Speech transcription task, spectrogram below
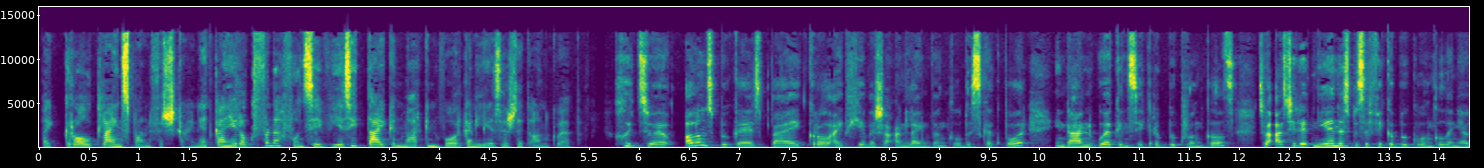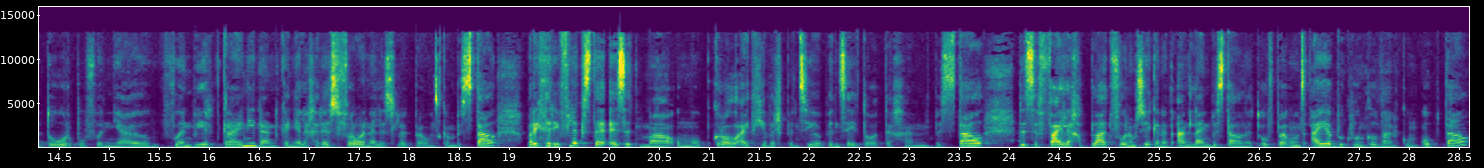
by Kraal Kleinspan verskyn het. Kan jy dalk vinnig vir ons sê wie is die teikenmark en waar kan lesers dit aankoop? Goed, so al ons boeke is by Krol Uitgewers se aanlyn winkel beskikbaar en dan ook in sekere boekwinkels. So as jy dit nie in 'n spesifieke boekwinkel in jou dorp of in jou woonbuurt kry nie, dan kan jy hulle gerus vra en hulle sal dit by ons kan bestel. Maar die gerieflikste is dit maar om op kroluitgewers.co.za te gaan bestel. Dis 'n veilige platform, so jy kan dit aanlyn bestel net of by ons eie boekwinkel dan kom optel.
